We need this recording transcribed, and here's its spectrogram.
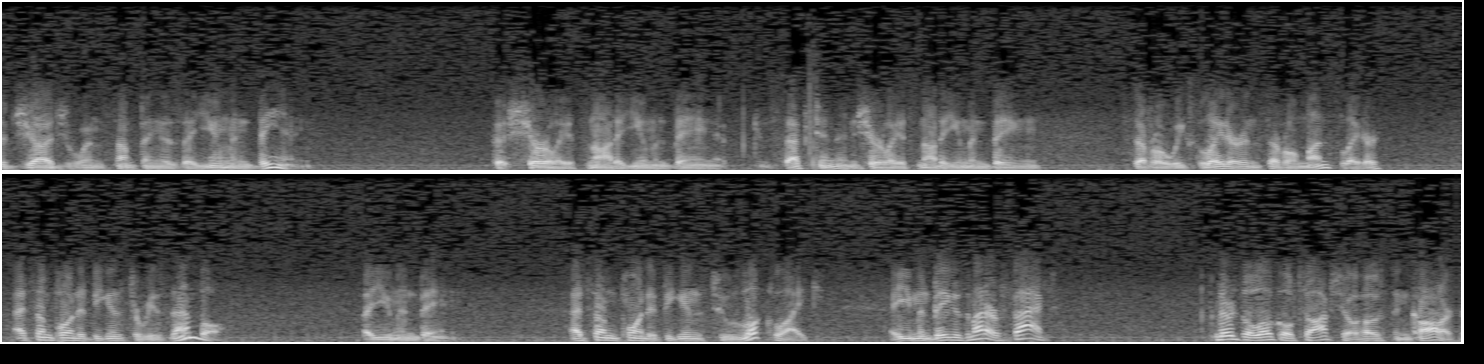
To judge when something is a human being. Because surely it's not a human being at conception, and surely it's not a human being several weeks later and several months later. At some point, it begins to resemble a human being. At some point, it begins to look like a human being. As a matter of fact, there's a local talk show host and caller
